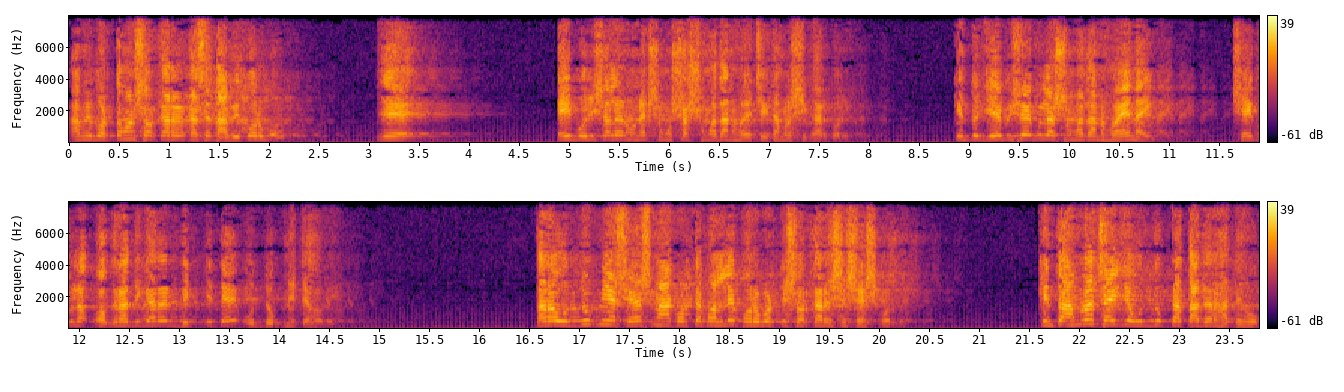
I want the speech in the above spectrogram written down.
আমি বর্তমান সরকারের কাছে দাবি করব যে এই বরিশালের অনেক সমস্যার সমাধান হয়েছে, এটা আমরা স্বীকার করি। কিন্তু যে বিষয়গুলোর সমাধান হয় নাই, সেগুলো অগ্রাধিকারের ভিত্তিতে উদ্যোগ নিতে হবে। তারা উদ্যোগ নিয়ে শেষ না করতে পারলে পরবর্তী সরকার এসে শেষ করবে। কিন্তু আমরা চাই যে উদ্যোগটা তাদের হাতে হোক।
